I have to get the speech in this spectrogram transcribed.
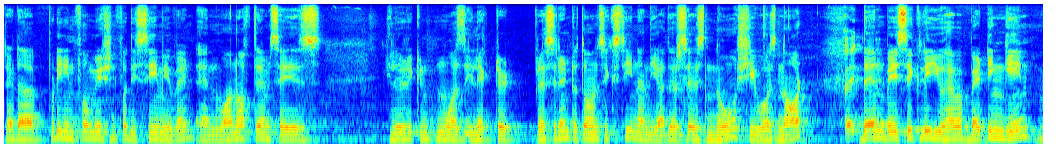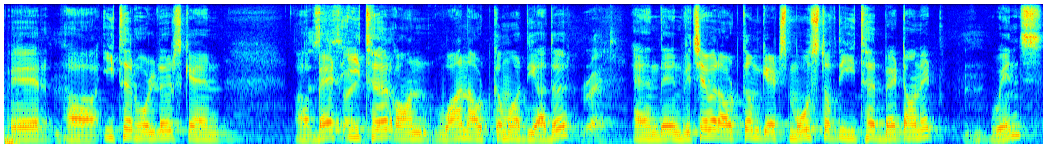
that are putting information for the same event, and one of them says Hillary Clinton was elected president 2016, and the other mm-hmm. says no, she was not, I, then basically you have a betting game where uh, ether holders can. Uh, bet ether on one outcome or the other, right? And then whichever outcome gets most of the ether bet on it mm-hmm. wins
